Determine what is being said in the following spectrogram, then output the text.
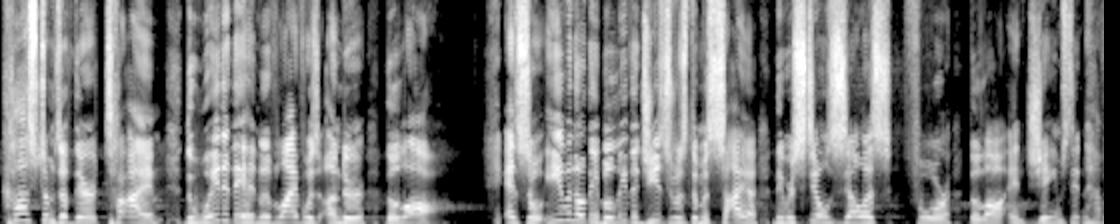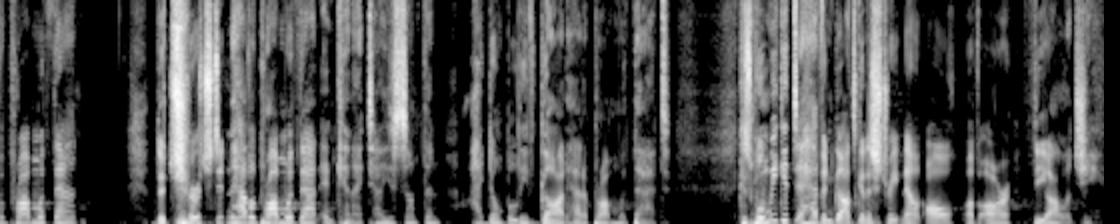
customs of their time, the way that they had lived life was under the law. And so, even though they believed that Jesus was the Messiah, they were still zealous for the law. And James didn't have a problem with that. The church didn't have a problem with that. And can I tell you something? I don't believe God had a problem with that. Because when we get to heaven, God's going to straighten out all of our theology.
